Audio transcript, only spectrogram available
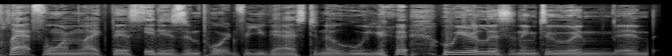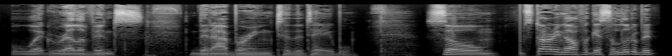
platform like this, it is important for you guys to know who you who you're listening to and and what relevance that I bring to the table. So, starting off, I guess a little bit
